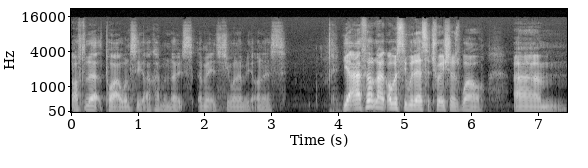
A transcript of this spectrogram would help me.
after that part I want to see I have my notes. Admitted she want to be honest. Yeah, I felt like obviously with their situation as well. Um,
